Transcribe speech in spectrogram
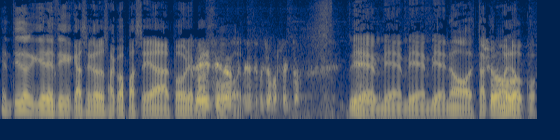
Entiendo que quiere decir que Casero lo sacó a pasear, pobre sí, sí, Majo. no, se escuchó perfecto. Bien, Eh, bien, bien, bien, no, está yo- como loco.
